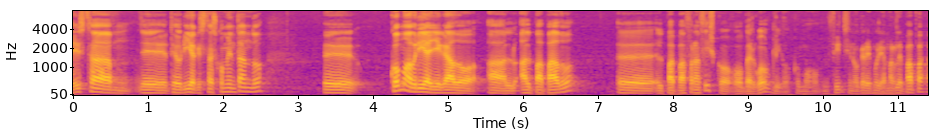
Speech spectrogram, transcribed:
esta eh, teoría que estás comentando, ¿cómo habría llegado al papado eh, el Papa Francisco, o Bergoglio, como, en fin, si no queremos llamarle Papa,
